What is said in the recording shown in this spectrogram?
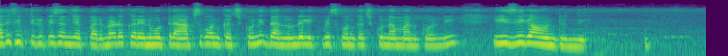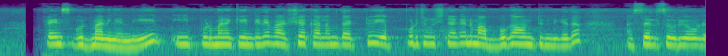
అది ఫిఫ్టీ రూపీస్ అని చెప్పారు. మేడం ఒక రెండు మూడు ట్రాప్స్ కొనుకొచ్చుకొని దానిలో ఉండే లిక్విడ్స్ కొనుకొచ్చుకున్నాం అనుకోండి ఈజీగా ఉంటుంది. ఫ్రెండ్స్ గుడ్ మార్నింగ్ అండి. ఇప్పుడు మనకి ఏంటంటే వర్షాకాలం తట్టు ఎప్పుడు చూసినా కానీ మబ్బుగా ఉంటుంది కదా. అసలు సూర్యుడు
